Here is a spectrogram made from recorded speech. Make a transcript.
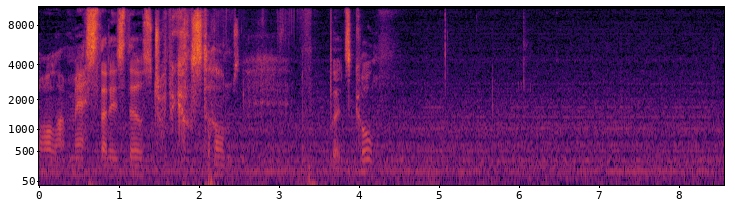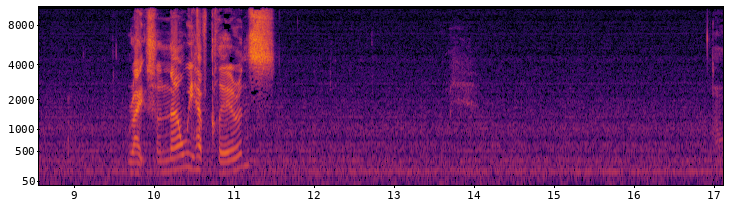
All that mess that is those tropical storms. But it's cool. Right, so now we have clearance. I'll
